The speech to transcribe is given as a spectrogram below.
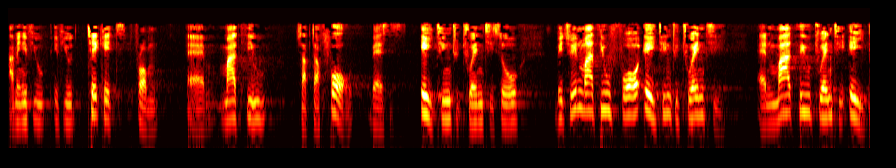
I mean, if you, if you take it from uh, Matthew chapter 4, verses 18 to 20. So between Matthew 4, 18 to 20, and Matthew 28,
